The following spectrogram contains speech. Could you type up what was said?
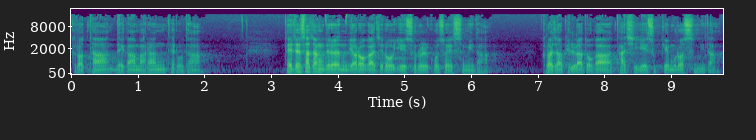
그렇다 내가 말한 대로다. 대제사장들은 여러 가지로 예수를 고소했습니다. 그러자 빌라도가 다시 예수께 물었습니다.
